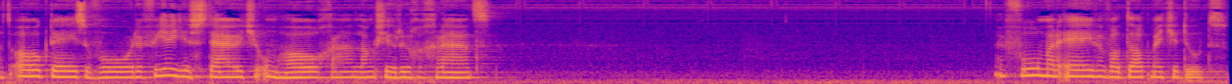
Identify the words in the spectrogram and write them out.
dat ook deze woorden via je stuitje omhoog gaan langs je ruggengraat. En voel maar even wat dat met je doet.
